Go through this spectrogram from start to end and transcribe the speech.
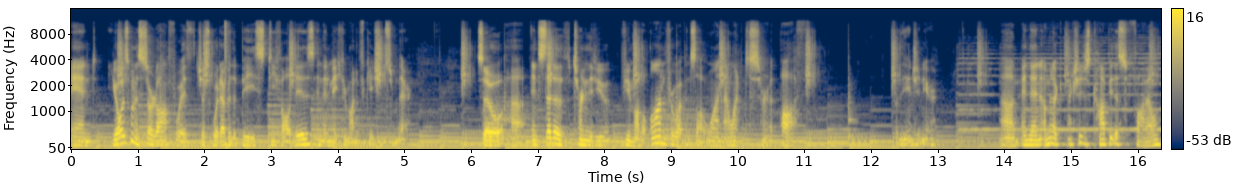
And you always want to start off with just whatever the base default is and then make your modifications from there. So uh, instead of turning the view, view model on for weapon slot one, I want to turn it off for the engineer. Um, and then I'm gonna actually just copy this file,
